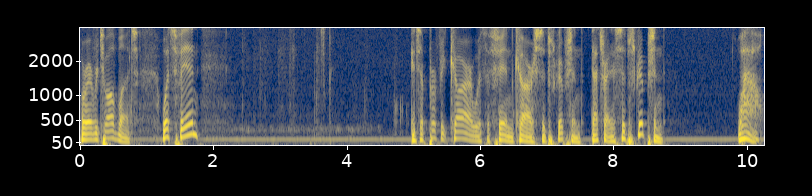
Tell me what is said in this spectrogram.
or every 12 months. What's Finn? It's a perfect car with the Finn car subscription. That's right, a subscription. Wow.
